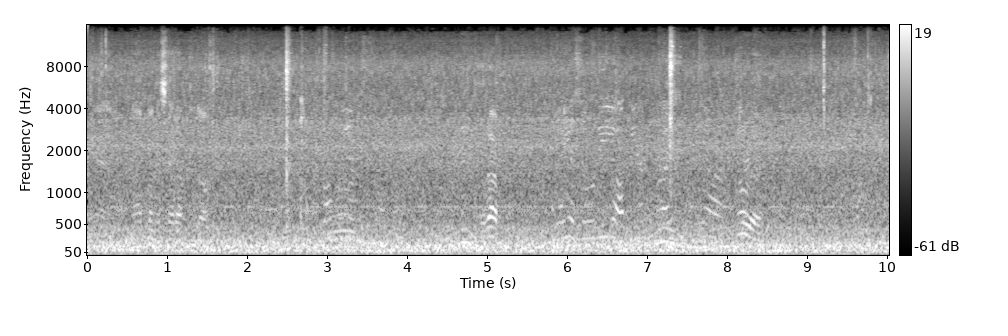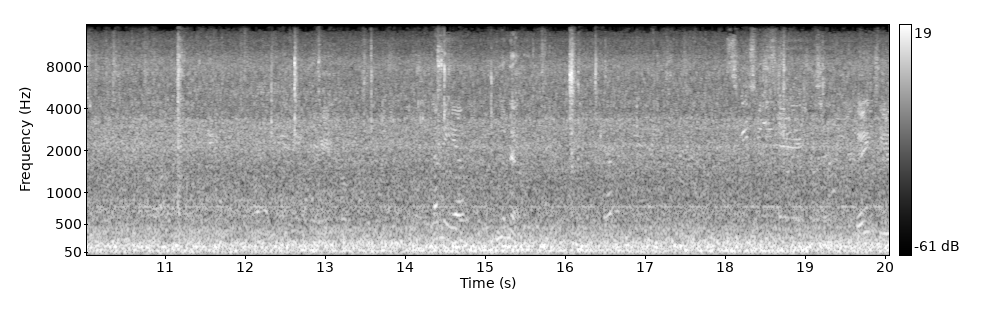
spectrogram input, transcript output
Ayan. Napakasarap to. Mm. Sarap. Ay, sorry. ah, pinag-price ko yan. Okay. Lami yan. Ano na? Thank you.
